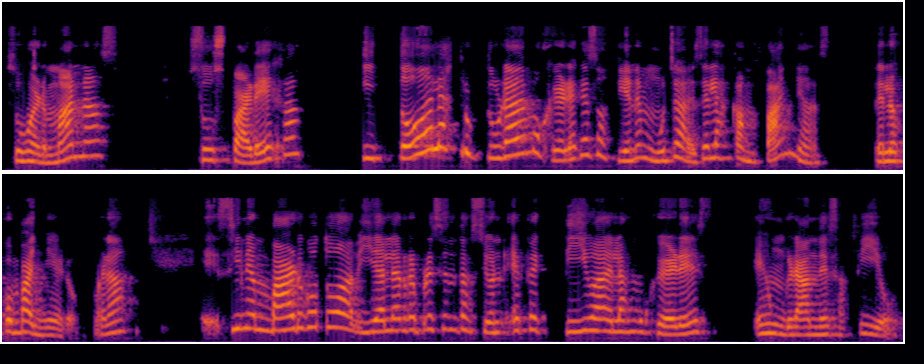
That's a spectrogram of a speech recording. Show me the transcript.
sus hermanas, sus parejas y toda la estructura de mujeres que sostienen muchas veces las campañas de los compañeros, ¿verdad? Eh, sin embargo, todavía la representación efectiva de las mujeres es un gran desafío.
